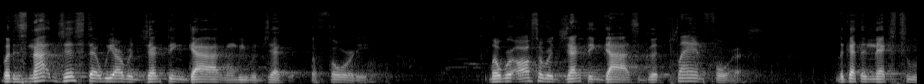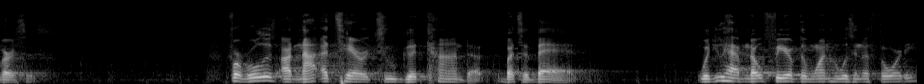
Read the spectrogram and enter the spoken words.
But it's not just that we are rejecting God when we reject authority, but we're also rejecting God's good plan for us. Look at the next two verses. For rulers are not a terror to good conduct, but to bad. Would you have no fear of the one who is in authority?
